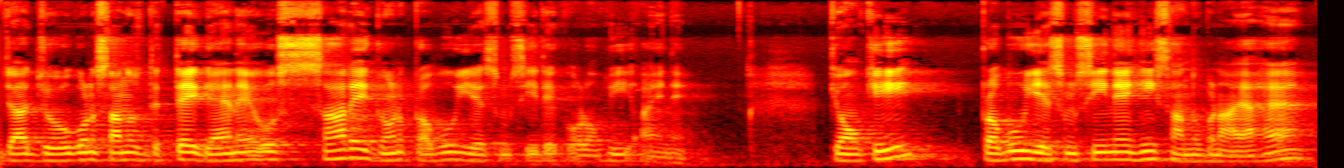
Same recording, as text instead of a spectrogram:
ਜਾਂ ਜੋ ਗੁਣ ਸਾਨੂੰ ਦਿੱਤੇ ਗਏ ਨੇ, ਉਹ ਸਾਰੇ ਗੁਣ ਪ੍ਰਭੂ ਯਿਸੂ ਮਸੀਹ ਦੇ ਕੋਲੋਂ ਹੀ ਆਏ ਨੇ। ਕਿਉਂਕਿ ਪ੍ਰਭੂ ਯਿਸੂ ਮਸੀਹ ਨੇ ਹੀ ਸਾਨੂੰ ਬਣਾਇਆ ਹੈ,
